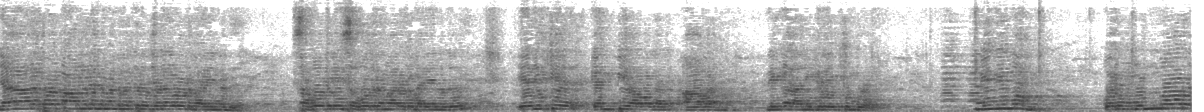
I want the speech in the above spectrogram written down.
ഞാൻ ആലപ്പുഴ പാർലമെന്റ് മണ്ഡലത്തിലെ ജനങ്ങളോട് പറയുന്നത് സഹോദരി സഹോദരന്മാരോട് പറയുന്നത് എനിക്ക് എം പി ആവാൻ ആവാൻ നിങ്ങൾ അനുഗ്രഹിക്കുമ്പോൾ മിനിമം ഒരു മുന്നൂറ്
